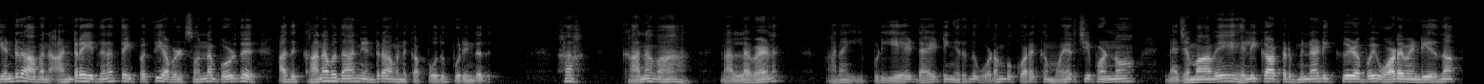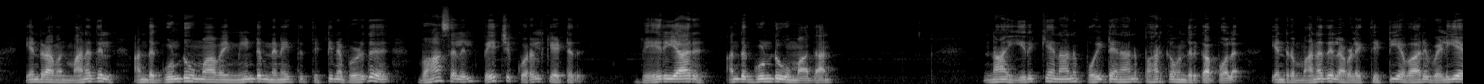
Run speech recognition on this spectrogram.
என்று அவன் அன்றைய தினத்தை பற்றி அவள் சொன்னபொழுது அது கனவுதான் என்று அவனுக்கு அப்போது புரிந்தது. ஹ கனவா? நல்ல வேளை. ஆனால் இப்படியே டயட்டிங் இருந்து உடம்பு குறைக்க முயற்சி பண்ணோம். நிஜமாவே ஹெலிகாப்டர் பின்னாடி கீழே போய் ஓட வேண்டியது தான் என்று அவன் மனதில் அந்த குண்டு உமாவை மீண்டும் நினைத்து திட்டின பொழுது வாசலில் பேச்சு குரல் கேட்டது. வேறு யாரு? அந்த குண்டு உமா தான் நான் இருக்கேனான்னு போயிட்டேனான்னு பார்க்க வந்திருக்கா போல என்று மனதில் அவளை திட்டியவாறு வெளியே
